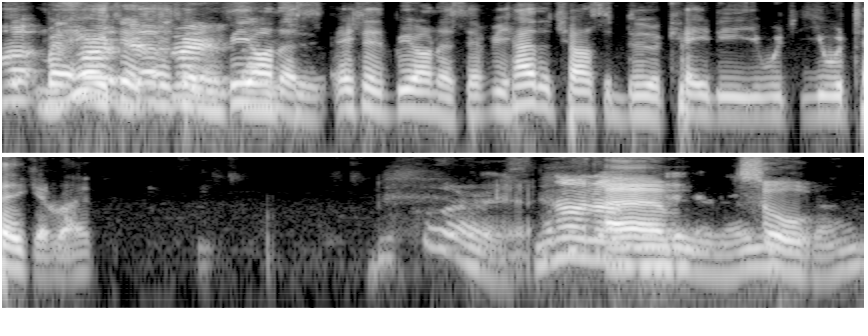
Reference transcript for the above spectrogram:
but, But for, AJ, be honest. AJ, be honest. If you had the chance to do a KD, you would you would take it, right? Of course. No, no. Um, forget your name, so-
